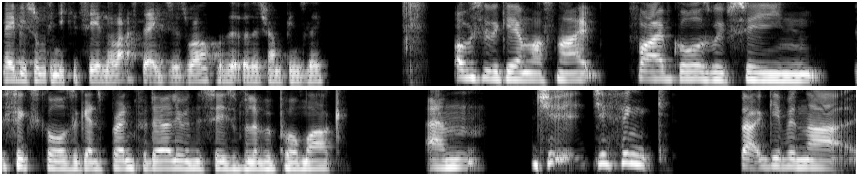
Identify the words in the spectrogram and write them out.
maybe something you could see in the last stage as well with the, the Champions League. Obviously, the game last night, five goals. We've seen six goals against Brentford earlier in the season for Liverpool. Mark, um, do, do you think that given that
